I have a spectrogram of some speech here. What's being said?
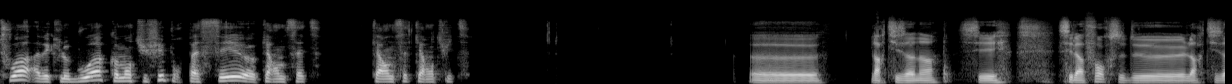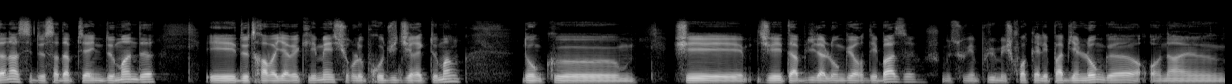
Toi, avec le bois, comment tu fais pour passer euh, 47, 47, 48? Euh, l'artisanat, c'est c'est la force de l'artisanat, c'est de s'adapter à une demande et de travailler avec les mains sur le produit directement. Donc euh, j'ai j'ai établi la longueur des bases, je me souviens plus, mais je crois qu'elle est pas bien longue. On a un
